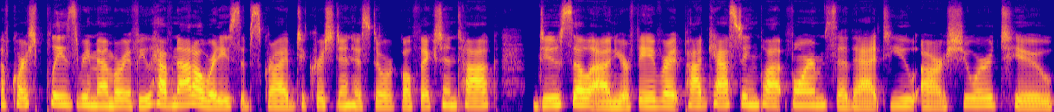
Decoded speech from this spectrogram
of course, please remember if you have not already subscribed to Christian Historical Fiction Talk, do so on your favorite podcasting platform so that you are sure to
